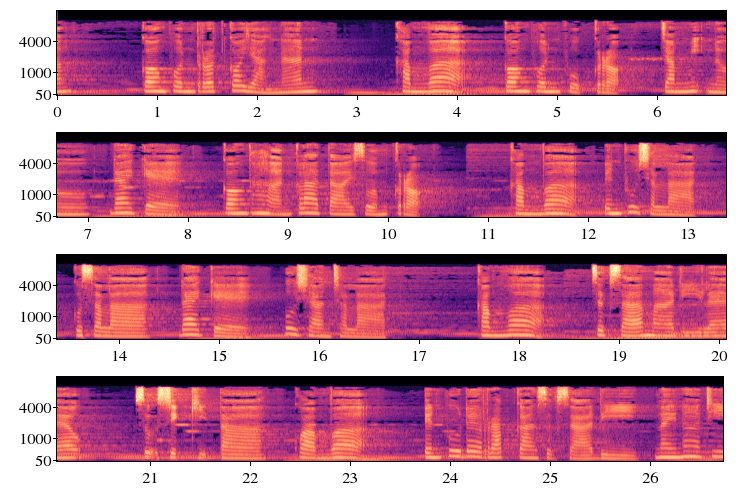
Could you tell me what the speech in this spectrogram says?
ง กองพลรถก็อย่างนั้นคำว่ากองพลผูกเกราะจำมิโน ได้แก่กองทหารกล้าตายสวมเกราะคำว่า เป็นผู้ฉลาด กุศลา ได้แก่ ผู้ชาญฉลาดคำว่า ศึกษามาดีแล้ว สุสิกขิตา ความว่า เป็นผู้ได้รับการศึกษาดีในหน้าที่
